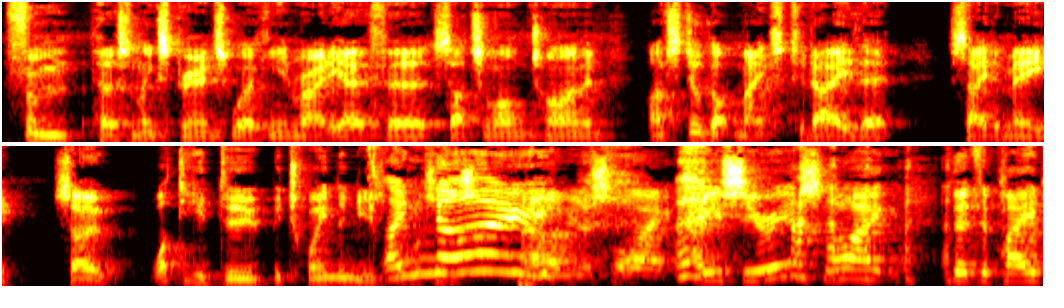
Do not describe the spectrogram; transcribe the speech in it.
from personal experience working in radio for such a long time, and I've still got mates today that say to me, "So, what do you do between the news I bulletins?" know. Um, and I'm just like, "Are you serious? like the the page,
